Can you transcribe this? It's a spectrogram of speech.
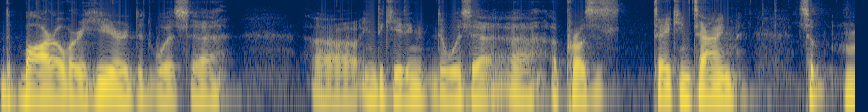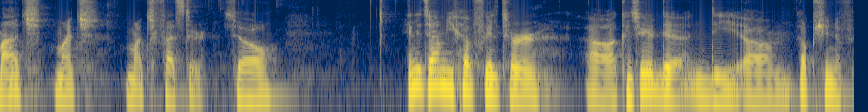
the bar over here that was uh, uh, indicating there was a, a, a process taking time. So much, much, much faster. So anytime you have filter, uh, consider the, the um, option of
